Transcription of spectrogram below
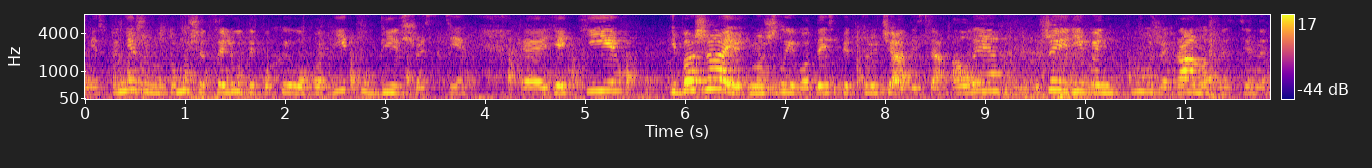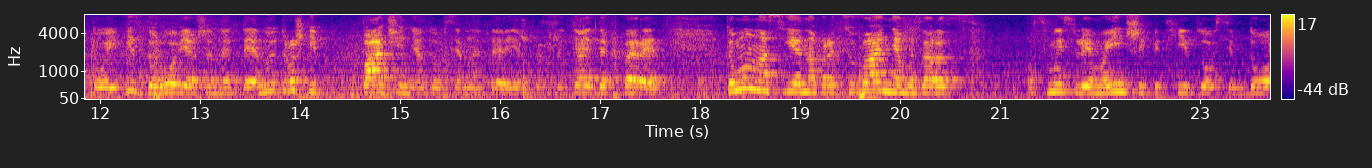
в місто Ніжину, тому що це люди похилого віку, більшості, е, які і бажають, можливо, десь підключатися, але вже рівень, ну, може, грамотності не той, і здоров'я вже не те, ну і трошки бачення зовсім не те. Я ж кажу, життя йде вперед. Тому в нас є напрацювання, ми зараз осмислюємо інший підхід зовсім до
